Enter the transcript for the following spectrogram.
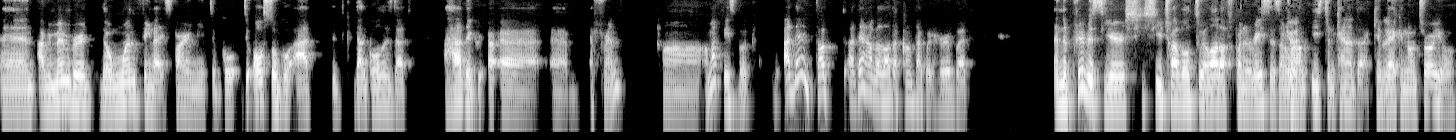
And I remembered the one thing that inspired me to go to also go at the, that goal is that I had a uh, uh, um, a friend uh, on my Facebook. I didn't talk. I didn't have a lot of contact with her, but in the previous year, she, she traveled to a lot of Spartan races around Eastern Canada, Quebec, and Ontario.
